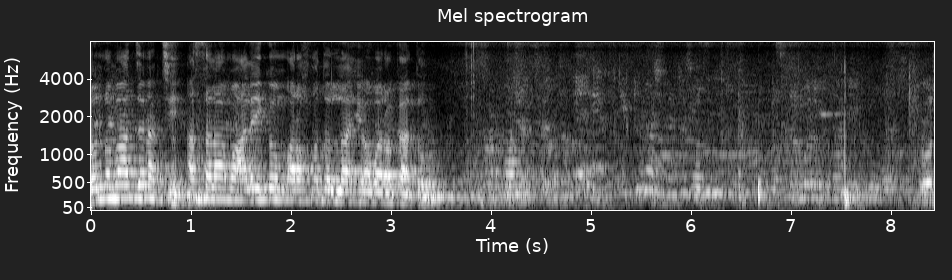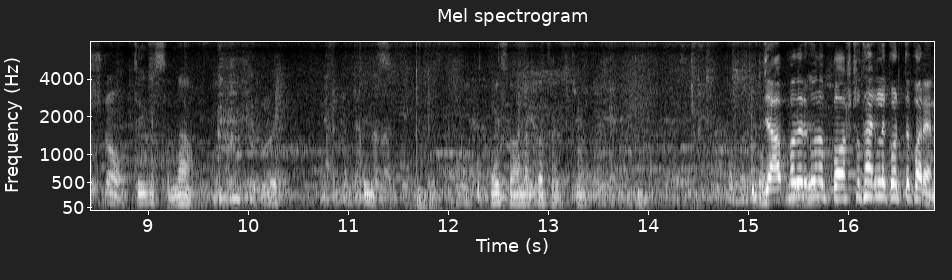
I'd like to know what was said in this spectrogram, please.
ধন্যবাদ জানাচ্ছি। আসসালামু আলাইকুম রহমতুল্লাহি ওবরকাত প্রশ্ন? ঠিক আছে না। যে আপনাদের কোনো প্রশ্ন থাকলে করতে পারেন।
